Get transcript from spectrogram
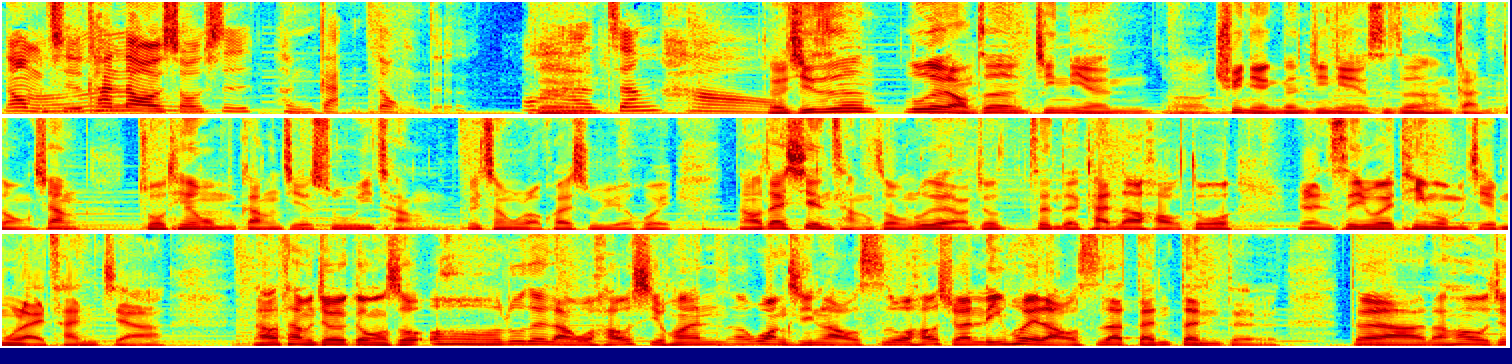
那我们其实看到的时候是很感动的。哇，真好！对，其实陆队长真的今年呃，去年跟今年是真的很感动。像昨天我们刚结束一场《非诚勿扰》快速约会，然后在现场中，陆队长就真的看到好多人是因为听我们节目来参加，然后他们就会跟我说：“哦，陆队长，我好喜欢忘形老师，我好喜欢林慧老师啊，等等的。”对啊，然后我就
